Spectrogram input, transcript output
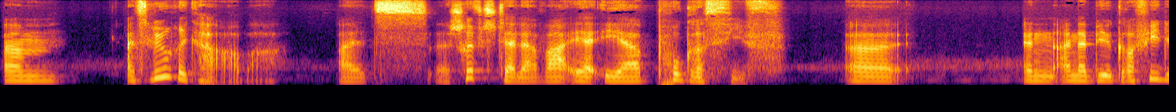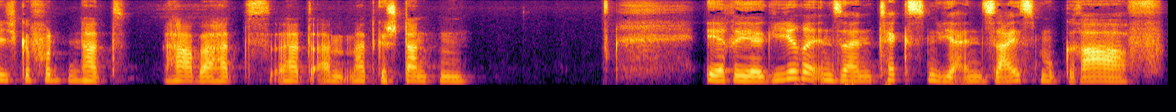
Ähm, als Lyriker aber, als äh, Schriftsteller war er eher progressiv. Äh, in einer Biografie, die ich gefunden hat, habe, hat, hat, ähm, hat gestanden, er reagiere in seinen Texten wie ein Seismograph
